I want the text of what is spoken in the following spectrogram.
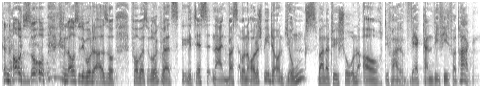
genau so. Genau so. Die wurde also vorwärts und rückwärts getestet. Nein, was aber eine Rolle spielte und Jungs war natürlich schon auch die Frage, wer kann wie viel vertragen?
